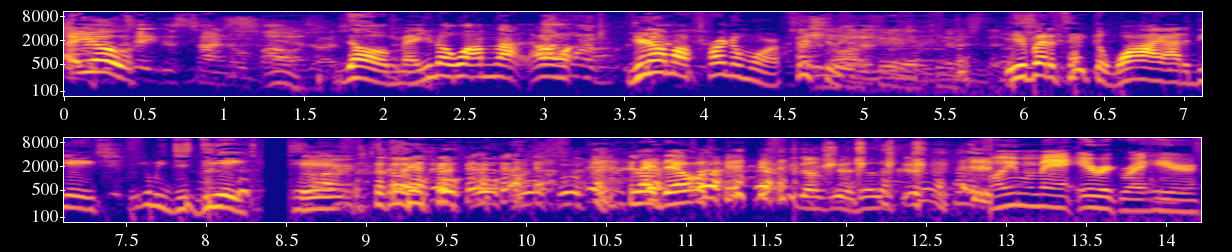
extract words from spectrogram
Hey, yo. Take this time to apologize. Yo, man, you know what? I'm not. I don't want. You're not my friend no more, officially. You better take the Y out of DH. You can be just DH, kid. you like that one? Oh, That's good. That's good. Me and my man Eric right here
